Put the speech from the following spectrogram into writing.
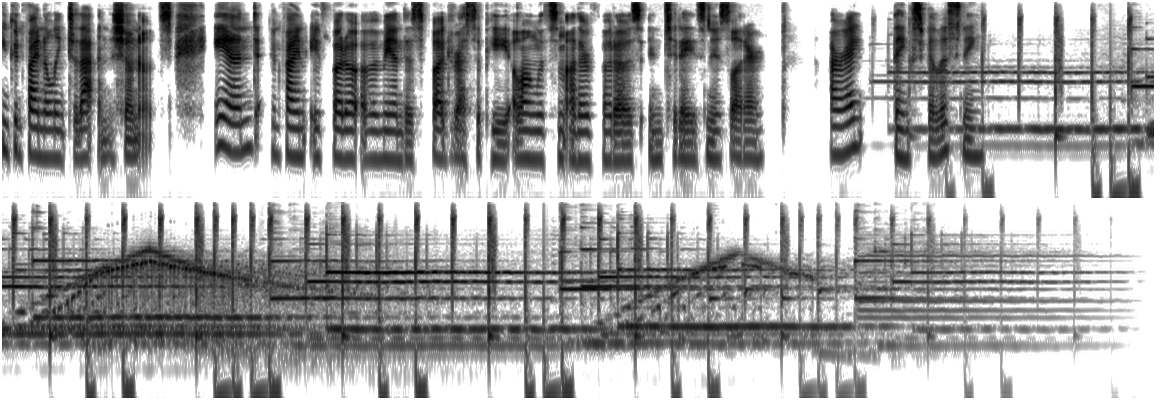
You can find a link to that in the show notes. And you can find a photo of Amanda's fudge recipe along with some other photos in today's newsletter. All right, thanks for listening.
